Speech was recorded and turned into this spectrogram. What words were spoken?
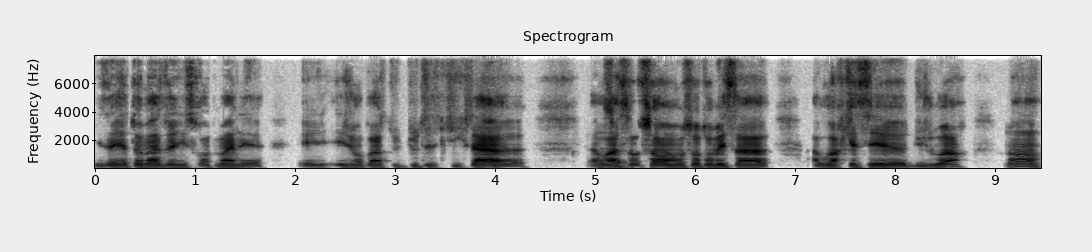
Isaiah Thomas, Dennis Rothman et, et, et j'en passe, toutes ces kicks-là, euh, sans, sans, sans, tomber ça, avoir cassé euh, du joueur. Non,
